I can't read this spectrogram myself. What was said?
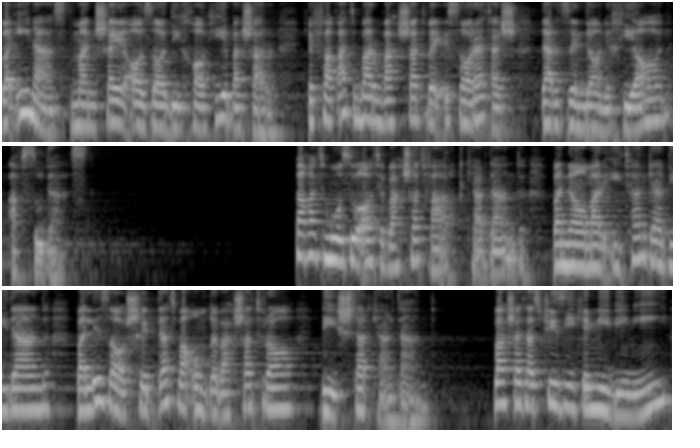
و این است منشأ آزادی خواهی بشر که فقط بر وحشت و اسارتش در زندان خیال افزوده است. فقط موضوعات وحشت فرق کردند و نامرئیتر گردیدند و لذا شدت و عمق وحشت را بیشتر کردند. وحشت از چیزی که می‌بینی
